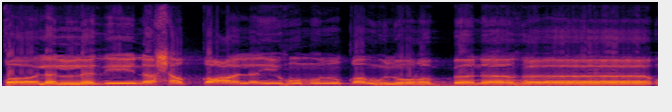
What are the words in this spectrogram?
قال الذين حق عليهم القول ربنا هؤلاء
